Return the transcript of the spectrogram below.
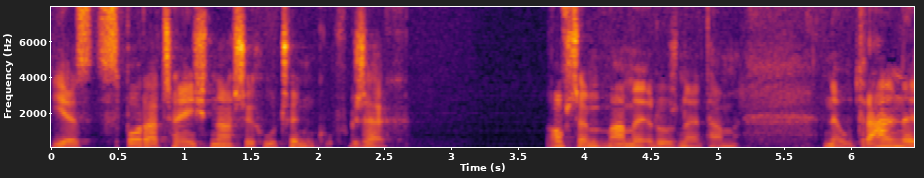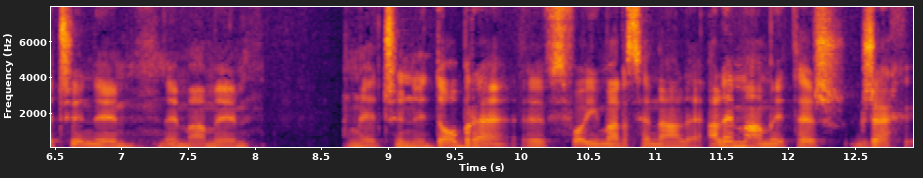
jest spora część naszych uczynków, grzech. Owszem, mamy różne tam neutralne czyny, mamy czyny dobre w swoim arsenale, ale mamy też grzechy.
